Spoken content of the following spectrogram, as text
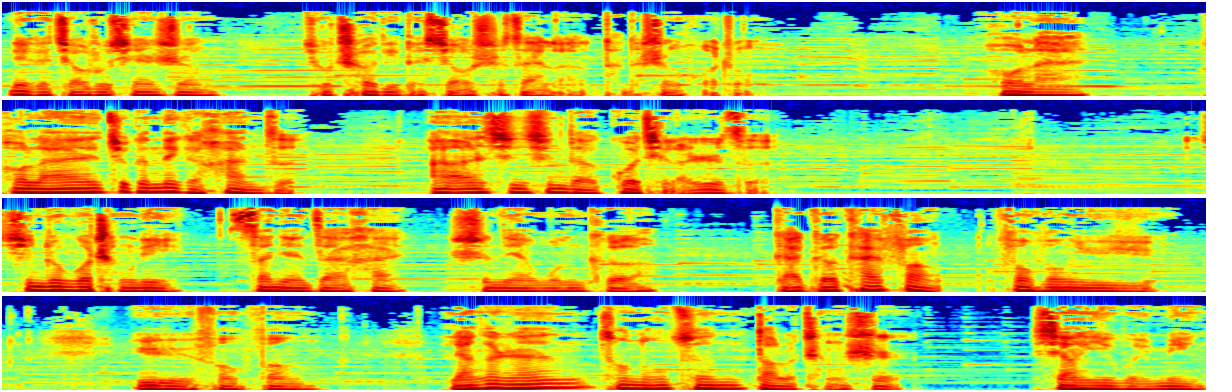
那个教书先生就彻底的消失在了他的生活中。后来，后来就跟那个汉子安安心心的过起了日子。新中国成立，三年灾害，十年文革，改革开放。风风雨雨，雨雨风风，两个人从农村到了城市，相依为命，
